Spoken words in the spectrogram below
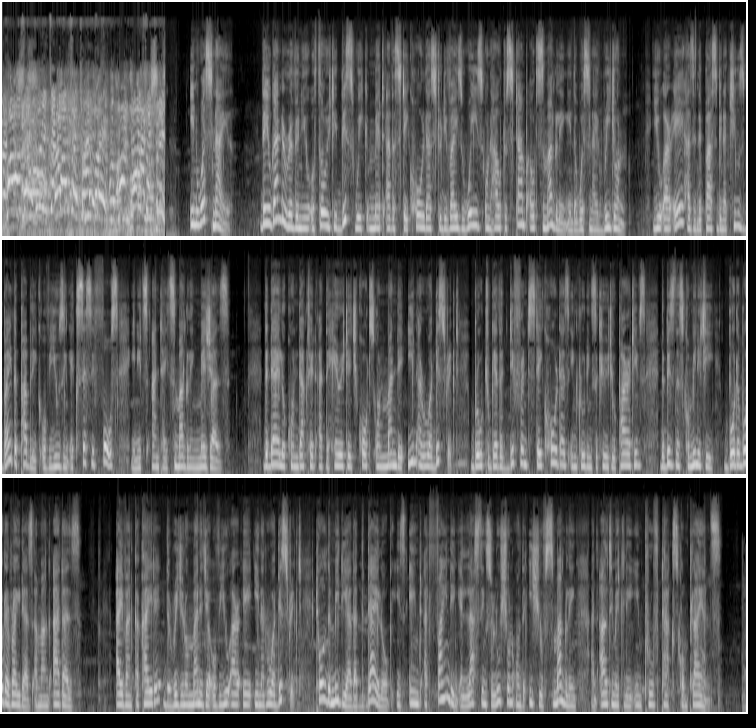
In West Nile, the Uganda Revenue Authority this week met other stakeholders to devise ways on how to stamp out smuggling in the West Nile region. URA has in the past been accused by the public of using excessive force in its anti smuggling measures. The dialogue conducted at the Heritage Courts on Monday in Arua district brought together different stakeholders, including security operatives, the business community, border border riders, among others. Ivan Kakaire, the regional manager of URA in Arua district, told the media that the dialogue is aimed at finding a lasting solution on the issue of smuggling and ultimately improve tax compliance.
